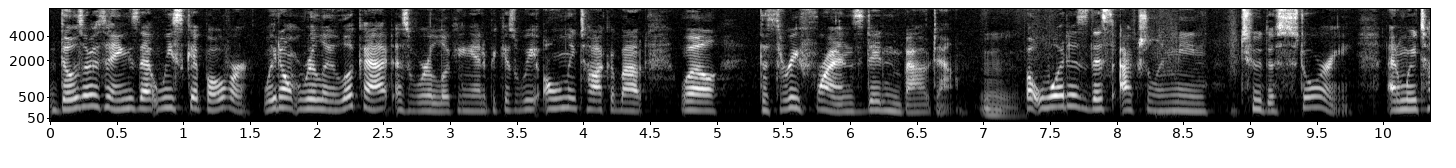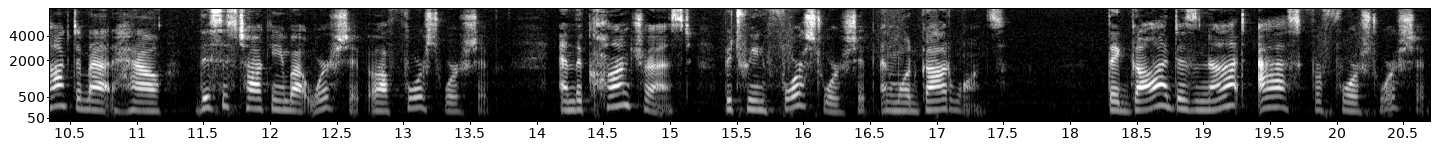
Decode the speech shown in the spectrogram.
those are things that we skip over. We don't really look at as we're looking at it because we only talk about, well, the three friends didn't bow down. Mm. But what does this actually mean to the story? And we talked about how this is talking about worship, about forced worship, and the contrast between forced worship and what God wants. That God does not ask for forced worship.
